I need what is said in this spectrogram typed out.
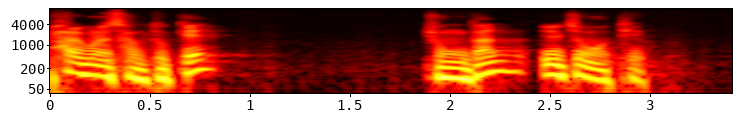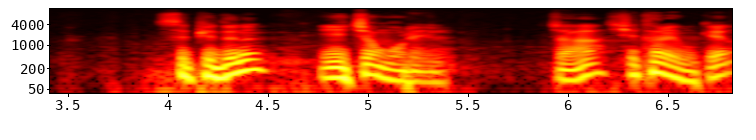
8분의 3 두께, 중단 1.5팁, 스피드는 2.5를 1. 자, 시타를 해볼게요.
